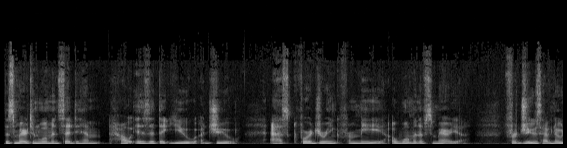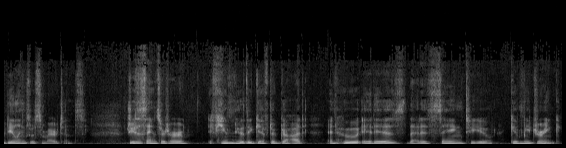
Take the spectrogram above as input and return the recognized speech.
The Samaritan woman said to him, How is it that you, a Jew, Ask for a drink from me, a woman of Samaria, for Jews have no dealings with Samaritans. Jesus answered her, If you knew the gift of God and who it is that is saying to you, Give me drink,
